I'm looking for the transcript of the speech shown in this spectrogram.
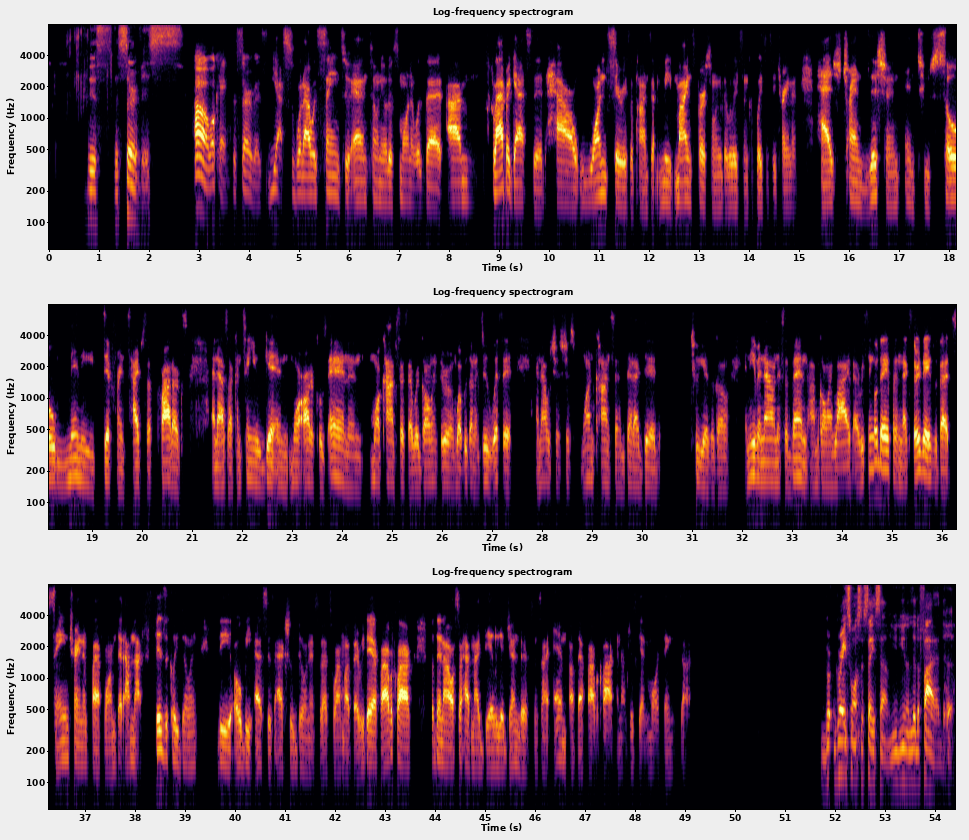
this the service Oh, okay. The service. Yes. What I was saying to Antonio this morning was that I'm flabbergasted how one series of content, me, mine's personally, the release and complacency training, has transitioned into so many different types of products. And as I continue getting more articles in and more concepts that we're going through and what we're going to do with it, and that was just just one concept that I did two years ago. And even now in this event, I'm going live every single day for the next 30 days with that same training platform that I'm not physically doing. The OBS is actually doing it. So that's why I'm up every day at five o'clock. But then I also have my daily agenda since I am up at five o'clock and I'm just getting more things done. Grace wants to say something. You you know lit a fire under her.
